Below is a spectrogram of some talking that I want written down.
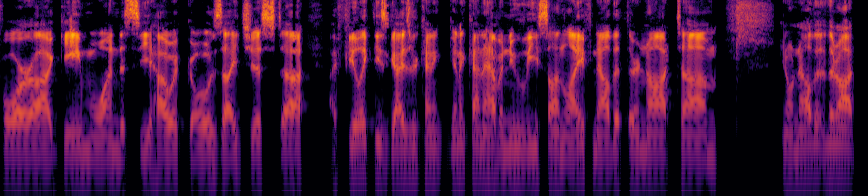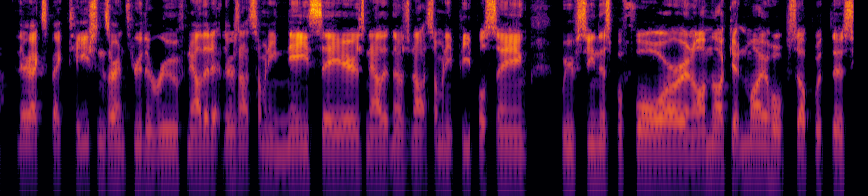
for uh, game one to see how it goes. I just uh, I feel like these guys are kind of going to kind of have a new lease on life now that they're not. Um, you know, now that they're not, their expectations aren't through the roof. Now that there's not so many naysayers. Now that there's not so many people saying we've seen this before, and I'm not getting my hopes up with this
